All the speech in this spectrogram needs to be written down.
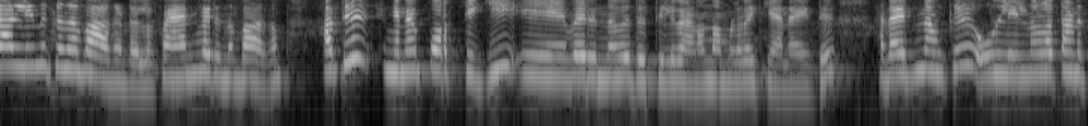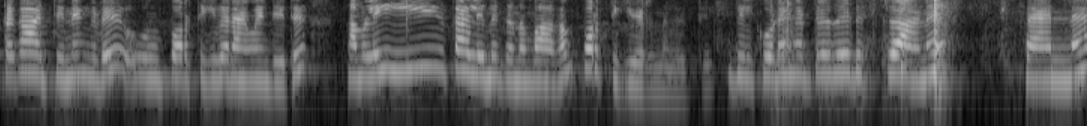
തള്ളി നിൽക്കുന്ന ഭാഗം ഉണ്ടല്ലോ ഫാൻ വരുന്ന ഭാഗം അത് ഇങ്ങനെ പുറത്തേക്ക് വരുന്ന വിധത്തിൽ വേണം നമ്മൾ വെക്കാനായിട്ട്. അതായത് നമുക്ക് ഉള്ളിൽ നിന്നുള്ള തണുത്ത കാറ്റിന് ഇങ്ങോട്ട് പുറത്തേക്ക് വരാൻ വേണ്ടിയിട്ട് നമ്മൾ ഈ തള്ളി നിൽക്കുന്ന ഭാഗം പുറത്തേക്ക് വരുന്ന വിധത്തിൽ. ഇതിൽ കൂടെ ഇങ്ങോട്ട് ഇത് എടുക്കുകയാണ് ഫാനിനെ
